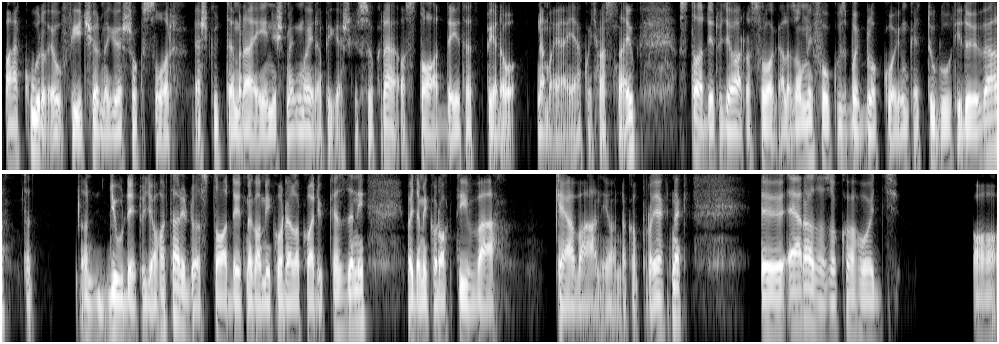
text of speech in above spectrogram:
pár kurva jó feature, meg sokszor esküdtem rá én is, meg mai napig esküszök rá, a start date-et például nem ajánlják, hogy használjuk. A start date ugye arra szolgál az OmniFocus, hogy blokkoljunk egy tudót idővel, tehát a due date ugye a határidő, a start date meg amikor el akarjuk kezdeni, vagy amikor aktívvá kell válni annak a projektnek. Erre az az oka, hogy a,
